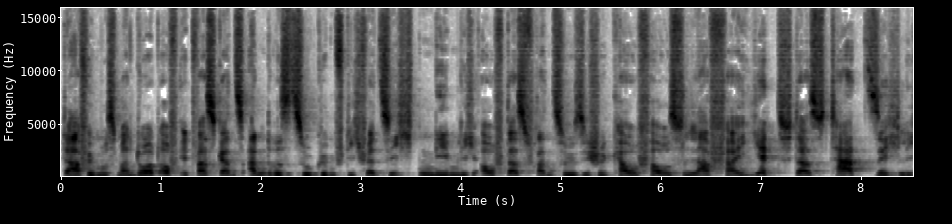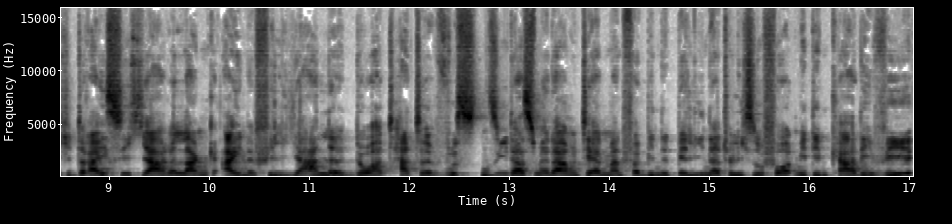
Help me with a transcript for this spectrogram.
Dafür muss man dort auf etwas ganz anderes zukünftig verzichten, nämlich auf das französische Kaufhaus Lafayette, das tatsächlich 30 Jahre lang eine Filiale dort hatte. Wussten Sie das, meine Damen und Herren? Man verbindet Berlin natürlich sofort mit dem KDW.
